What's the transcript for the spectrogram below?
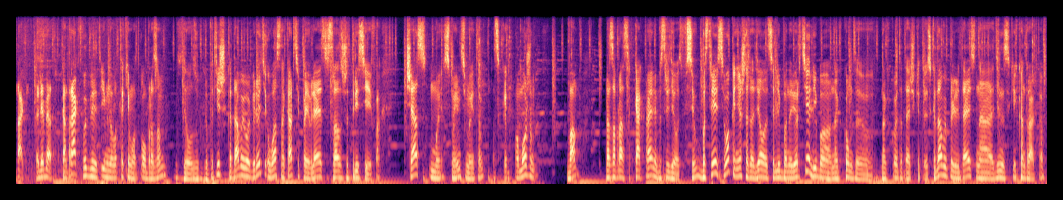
Так, ребят, контракт выглядит именно вот таким вот образом. Сделал звук потише. Когда вы его берете, у вас на карте появляется сразу же три сейфа. Сейчас мы с моим тиммейтом поможем вам разобраться, как правильно быстрее делать. Все, быстрее всего, конечно, это делается либо на верте, либо на каком-то на какой-то тачке. То есть, когда вы прилетаете на один из таких контрактов,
